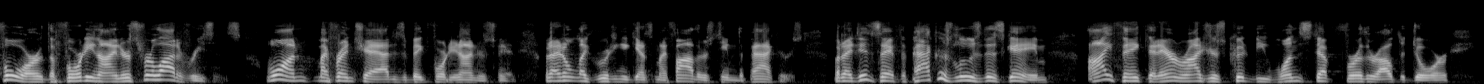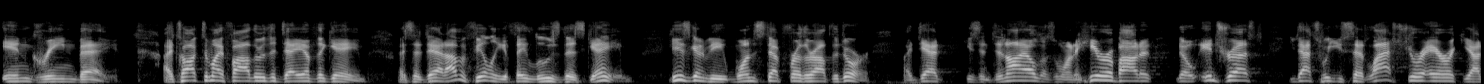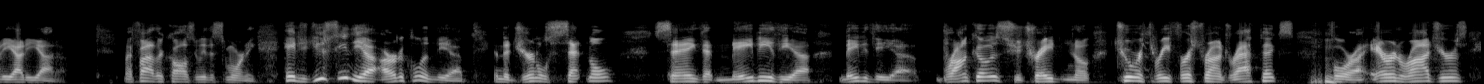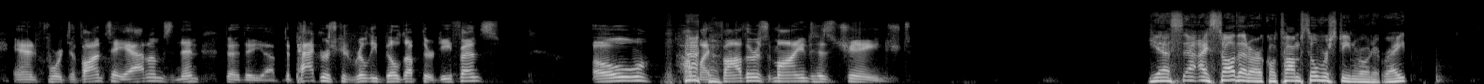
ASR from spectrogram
for the 49ers for a lot of reasons. One, my friend Chad is a big 49ers fan, but I don't like rooting against my father's team, the Packers. But I did say if the Packers lose this game, I think that Aaron Rodgers could be one step further out the door in Green Bay. I talked to my father the day of the game. I said, Dad, I have a feeling if they lose this game, he's going to be one step further out the door. My dad, he's in denial, doesn't want to hear about it, no interest. That's what you said last year, Eric, yada, yada, yada. My father calls me this morning. Hey, did you see the uh, article in the uh, in the Journal Sentinel saying that maybe the uh, maybe the uh, Broncos should trade you know two or three first round draft picks for uh, Aaron Rodgers and for Davante Adams, and then the the uh, the Packers could really build up their defense. Oh, how my father's mind has changed. Yes, I I saw that article. Tom Silverstein wrote it, right?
